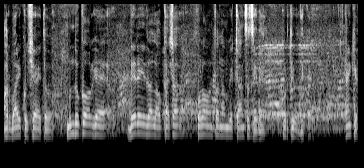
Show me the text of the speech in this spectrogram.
ಅವ್ರು ಭಾರಿ ಖುಷಿ ಆಯಿತು. ಮುಂದಕ್ಕೂ ಅವ್ರಿಗೆ ಬೇರೆ ಇದರಲ್ಲಿ ಅವಕಾಶ ಕೊಡೋವಂಥ ನಮಗೆ ಚಾನ್ಸಸ್ ಇದೆ. ಕೊಡ್ತೀವಿ ಅದಕ್ಕೆ. ಥ್ಯಾಂಕ್ ಯು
